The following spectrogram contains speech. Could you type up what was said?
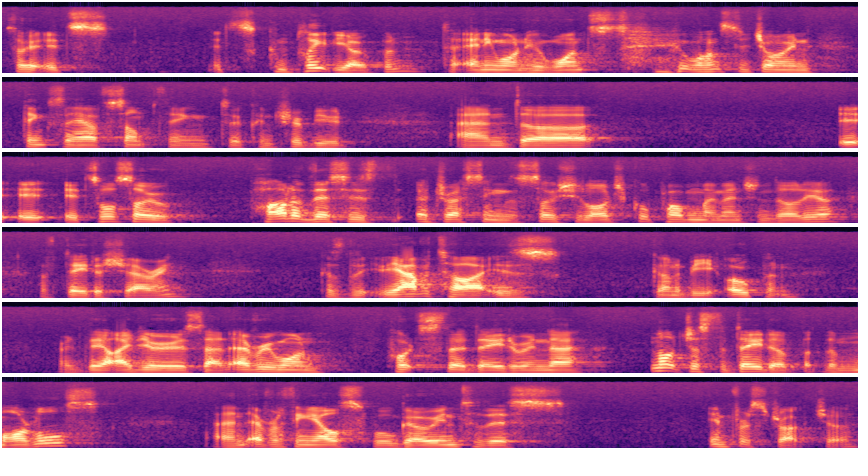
So it's, it's completely open to anyone who wants to, who wants to join, thinks they have something to contribute. And uh, it, it, it's also, part of this is addressing the sociological problem I mentioned earlier of data sharing, because the, the avatar is going to be open. Right? The idea is that everyone puts their data in there, not just the data, but the models, and everything else will go into this infrastructure.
